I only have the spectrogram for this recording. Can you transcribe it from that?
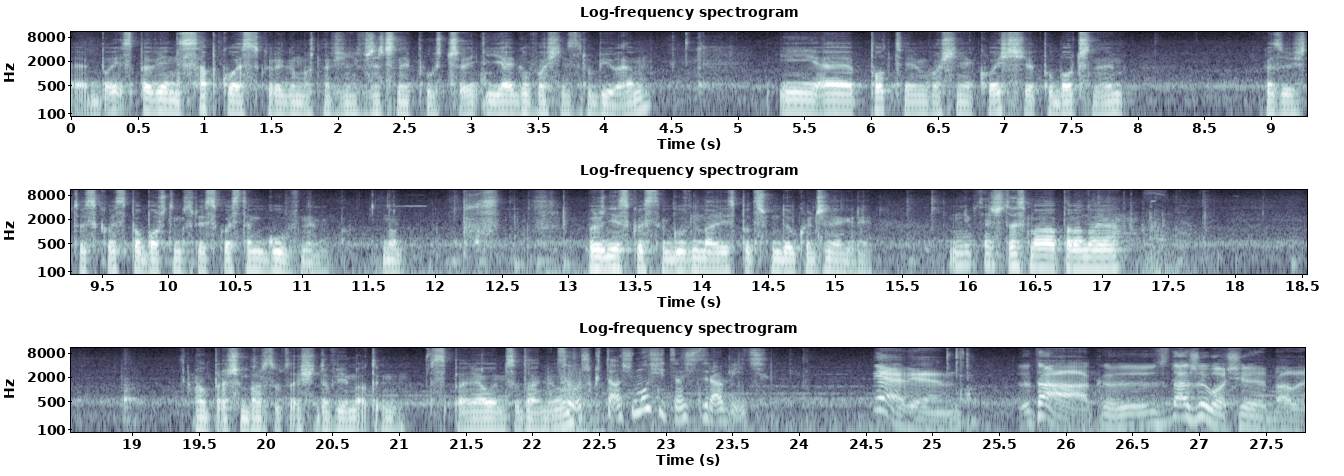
E, Bo jest pewien subquest, którego można wziąć w Rzecznej Puszczy i ja go właśnie zrobiłem. I e, po tym właśnie questie pobocznym okazuje się, że to jest quest poboczny, który jest questem głównym. No, pff, może nie jest questem głównym, ale jest potrzebny do ukończenia gry. Nie pytać, czy to jest mała paranoja? O, proszę bardzo, tutaj się dowiemy o tym wspaniałym zadaniu. Cóż, ktoś musi coś zrobić. Nie wiem. Tak, zdarzyło się małe,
